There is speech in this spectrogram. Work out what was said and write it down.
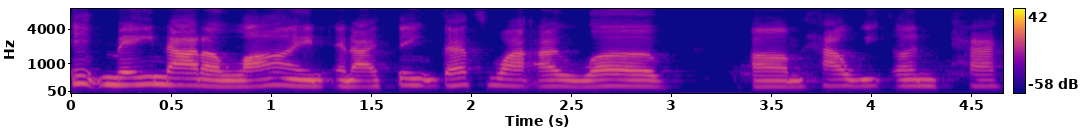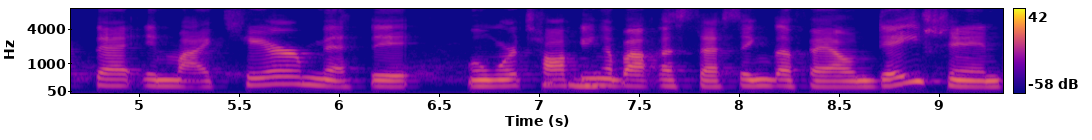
it may not align and i think that's why i love um, how we unpack that in my care method when we're talking mm-hmm. about assessing the foundation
